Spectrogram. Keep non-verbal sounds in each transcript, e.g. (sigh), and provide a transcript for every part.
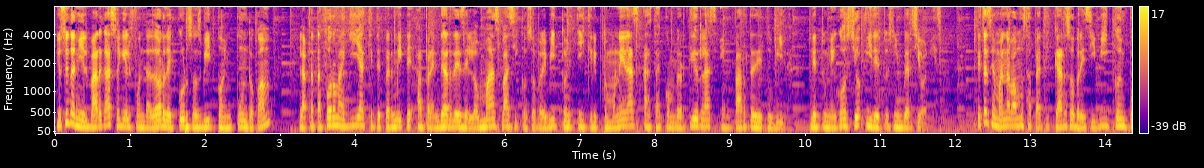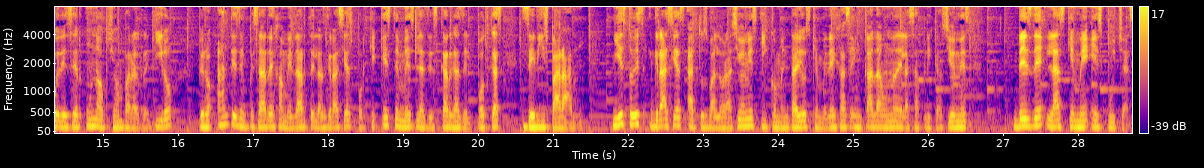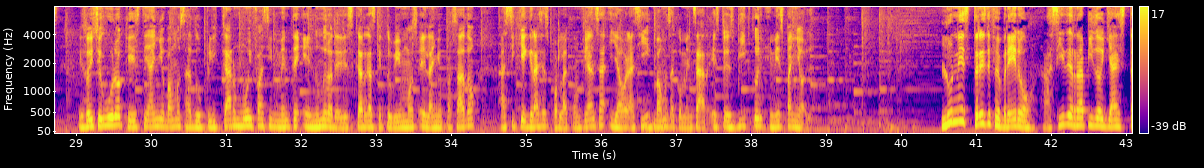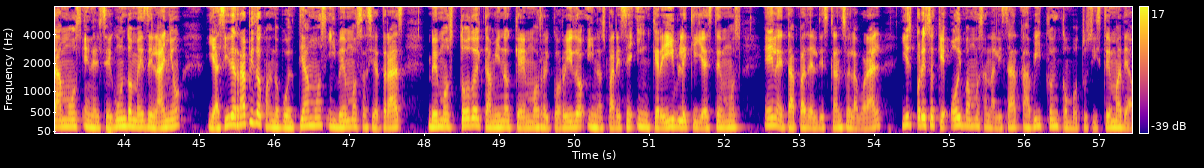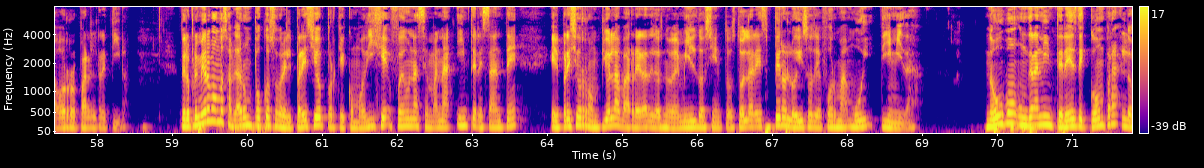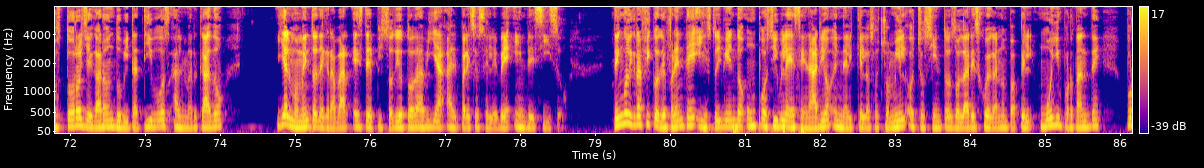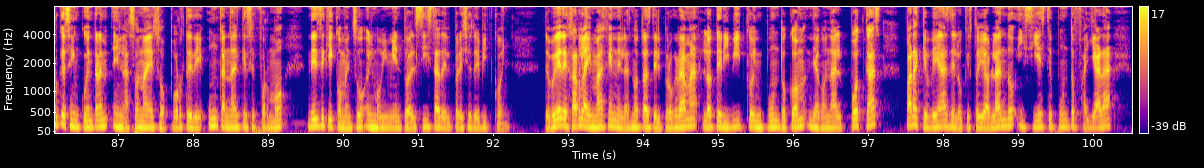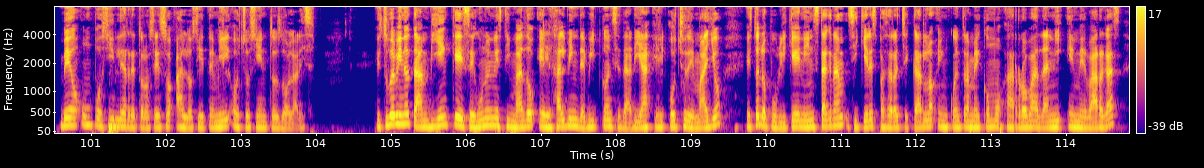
Yo soy Daniel Vargas, soy el fundador de cursosbitcoin.com, la plataforma guía que te permite aprender desde lo más básico sobre Bitcoin y criptomonedas hasta convertirlas en parte de tu vida, de tu negocio y de tus inversiones. Esta semana vamos a platicar sobre si Bitcoin puede ser una opción para el retiro, pero antes de empezar déjame darte las gracias porque este mes las descargas del podcast se dispararon. Y esto es gracias a tus valoraciones y comentarios que me dejas en cada una de las aplicaciones desde las que me escuchas. Estoy seguro que este año vamos a duplicar muy fácilmente el número de descargas que tuvimos el año pasado, así que gracias por la confianza y ahora sí, vamos a comenzar. Esto es Bitcoin en español. Lunes 3 de febrero, así de rápido ya estamos en el segundo mes del año y así de rápido cuando volteamos y vemos hacia atrás, vemos todo el camino que hemos recorrido y nos parece increíble que ya estemos en la etapa del descanso laboral y es por eso que hoy vamos a analizar a Bitcoin como tu sistema de ahorro para el retiro. Pero primero vamos a hablar un poco sobre el precio porque como dije fue una semana interesante. El precio rompió la barrera de los 9.200 dólares pero lo hizo de forma muy tímida. No hubo un gran interés de compra, los toros llegaron dubitativos al mercado y al momento de grabar este episodio todavía al precio se le ve indeciso. Tengo el gráfico de frente y estoy viendo un posible escenario en el que los 8.800 dólares juegan un papel muy importante porque se encuentran en la zona de soporte de un canal que se formó desde que comenzó el movimiento alcista del precio de Bitcoin. Te voy a dejar la imagen en las notas del programa lotterybitcoin.com diagonal podcast para que veas de lo que estoy hablando y si este punto fallara veo un posible retroceso a los 7.800 dólares. Estuve viendo también que según un estimado el halving de Bitcoin se daría el 8 de mayo. Esto lo publiqué en Instagram. Si quieres pasar a checarlo, encuéntrame como arroba Dani M. Vargas.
